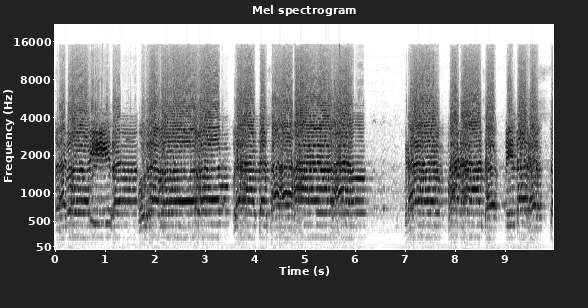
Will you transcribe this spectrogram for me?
सर्वीरा ब्राह्मणा स पितरस्ताम्यादशिवेन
